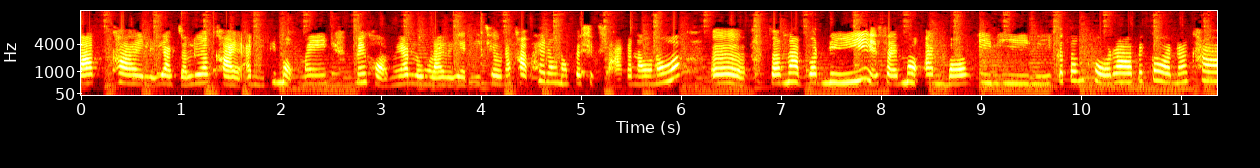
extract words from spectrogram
รักใครหรืออยากจะเลือกใคร อันนี้พี่หมกไม่ไม่ขออนุญาตลงรายละเอียดดีเทลนะคะให้น้องๆไปศึกษากันเอาเนาะเออสำหรับวันนี้สายหมอกอันบล็อก EP นี้ก็ต้องขอลาไปก่อนนะคะ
